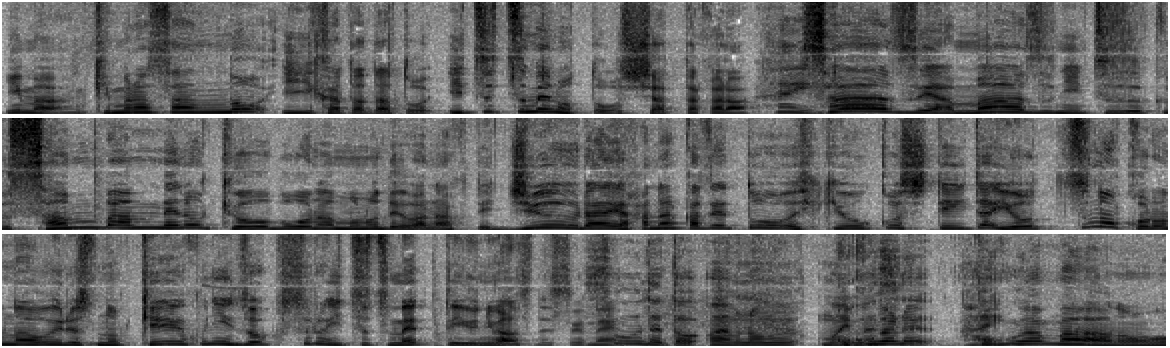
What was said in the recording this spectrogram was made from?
今、木村さんの言い方だと、5つ目のとおっしゃったから、はい、SARS や MERS に続く3番目の凶暴なものではなくて、従来、鼻風邪等を引き起こしていた4つのコロナウイルスの系譜に属する5つ目っていうニュアンスですよね。そうだと思います。ここがね、はい、ここがまああの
